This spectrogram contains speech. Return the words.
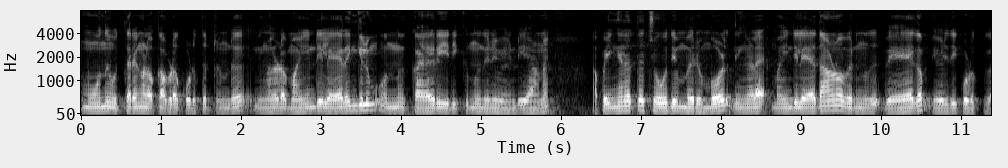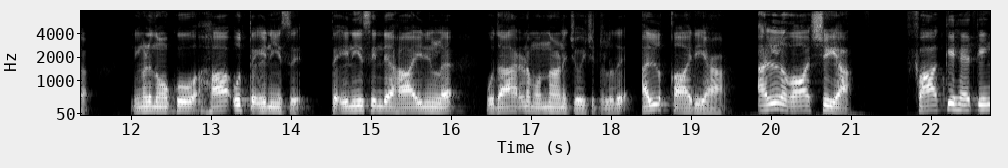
മൂന്ന് ഉത്തരങ്ങളൊക്കെ അവിടെ കൊടുത്തിട്ടുണ്ട്. നിങ്ങളുടെ മൈൻഡിൽ ഏതെങ്കിലും ഒന്ന് കയറിയിരിക്കുന്നതിന് വേണ്ടിയാണ്. അപ്പോൾ ഇങ്ങനത്തെ ചോദ്യം വരുമ്പോൾ നിങ്ങളെ മൈൻഡിൽ ഏതാണോ വരുന്നത് വേഗം എഴുതി കൊടുക്കുക. നിങ്ങൾ നോക്കൂ ഹാ ഉ തെനീസ് തെനീസിന്റെ ഹായിനുള്ള ഉദാഹരണം ഒന്നാണ് ചോദിച്ചിട്ടുള്ളത്. അൽ കാരിയ അൽ ഖാഷിയ. ഫാക്കിഹത്തിൻ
